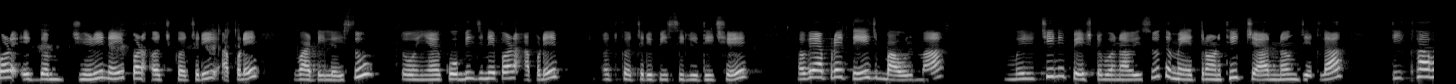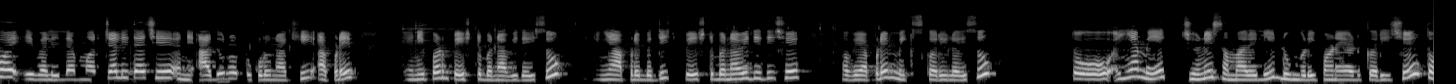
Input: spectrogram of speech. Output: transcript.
પણ એકદમ ઝીણી નહીં પણ અચકચરી આપણે વાટી લઈશું. તો અહીંયા કોબીજને પણ આપણે કચરી પીસી લીધી છે. હવે આપણે તે જ બાઉલમાં મિરચીની પેસ્ટ બનાવીશું. તો મેં ત્રણથી ચાર નંગ જેટલા તીખા હોય એવા લીલા મરચાં લીધા છે અને આદુનો ટુકડો નાખી આપણે એની પણ પેસ્ટ બનાવી દઈશું. અહીંયા આપણે બધી જ પેસ્ટ બનાવી દીધી છે. હવે આપણે મિક્સ કરી લઈશું. તો અહીંયા મેં ઝીણી સમારેલી ડુંગળી પણ એડ કરી છે. તો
